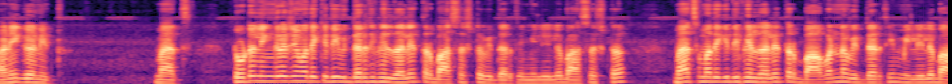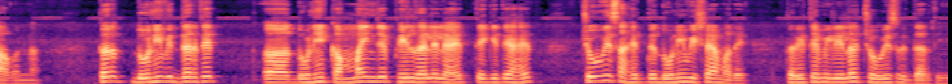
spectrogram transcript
आणि गणित मॅथ्स टोटल इंग्रजीमध्ये किती विद्यार्थी फेल झाले? तर बासष्ट विद्यार्थी मी लिहिले बासष्ट. मॅथ्समध्ये किती फेल झाले? तर बावन्न विद्यार्थी मी लिहिले बावन्न. तर दोन्ही विद्यार्थी दोन्ही कंबाईन जे फेल झालेले आहेत ते किती आहेत? चोवीस आहेत. ते दोन्ही विषयामध्ये. तर इथे मी लिहिलं चोवीस विद्यार्थी.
